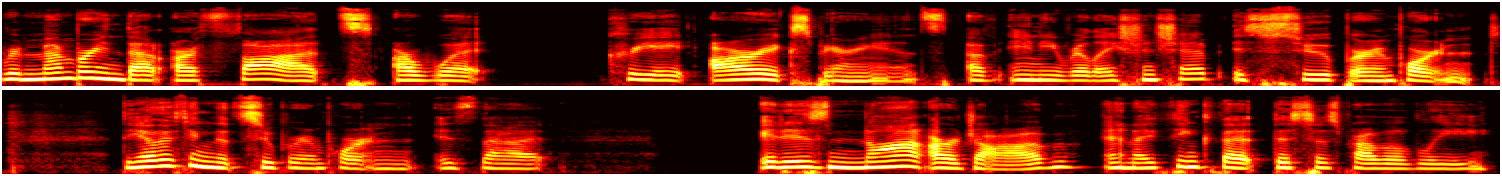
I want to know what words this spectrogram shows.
remembering that our thoughts are what create our experience of any relationship is super important. The other thing that's super important is that it is not our job. And I think that this is probably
